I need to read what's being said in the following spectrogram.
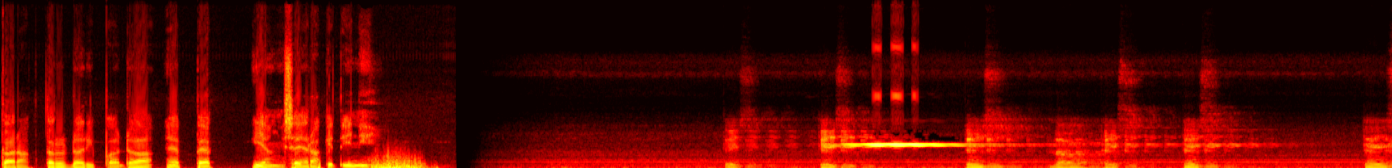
karakter daripada efek yang saya rakit ini. Tes, tes, tes, la, tes, tes, tes,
